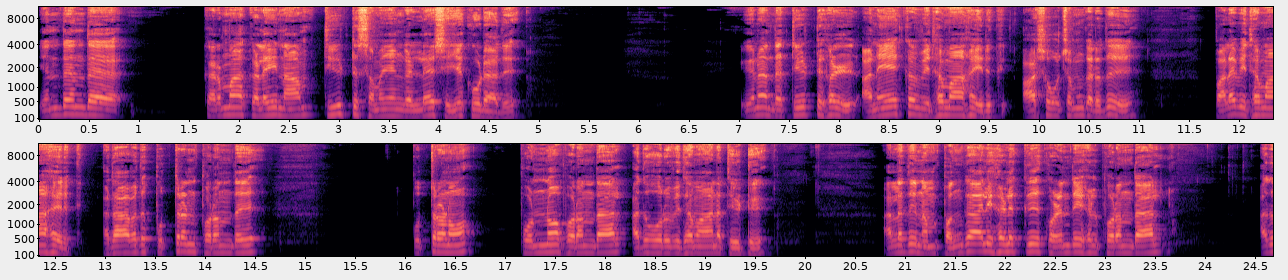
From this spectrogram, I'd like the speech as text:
எந்தெந்த கர்மாக்களை நாம் தீட்டு சமயங்களில் செய்யக்கூடாது? ஏன்னா அந்த தீட்டுகள் அநேக விதமாக இருக்குது ஆசௌச்சங்கிறது பல விதமாக இருக்குது அதாவது புத்திரன் பிறந்து புத்திரனோ பொண்ணோ பிறந்தால் அது ஒரு விதமான தீட்டு. அல்லது நம் பங்காளிகளுக்கு குழந்தைகள் பிறந்தால் அது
